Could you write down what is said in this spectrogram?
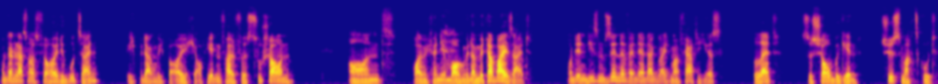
Und dann lassen wir es für heute gut sein. Ich bedanke mich bei euch auf jeden Fall fürs Zuschauen und freue mich, wenn ihr morgen wieder mit dabei seid. Und in diesem Sinne, wenn der da gleich mal fertig ist, let the show begin. Tschüss, macht's gut.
